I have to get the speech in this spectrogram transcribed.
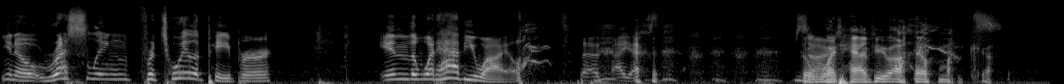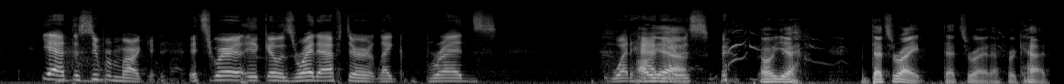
you know, wrestling for toilet paper in the what have you aisle. I- The what have you? Oh my god. Yeah, at the supermarket. It's where it goes right after like breads, what have yeah. yous. Oh yeah. That's right. That's right. I forgot.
